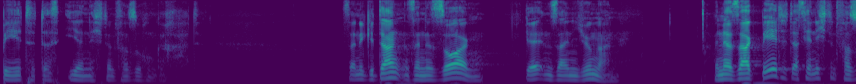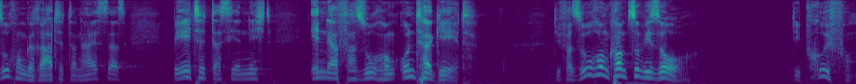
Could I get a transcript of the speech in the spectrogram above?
betet, dass ihr nicht in Versuchung geratet. Seine Gedanken, seine Sorgen gelten seinen Jüngern. Wenn er sagt, betet, dass ihr nicht in Versuchung geratet, dann heißt das, betet, dass ihr nicht in der Versuchung untergeht. Die Versuchung kommt sowieso. Die Prüfung.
